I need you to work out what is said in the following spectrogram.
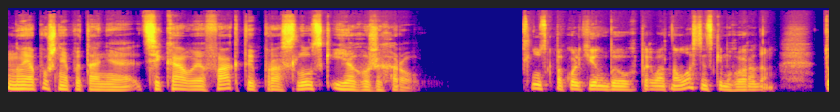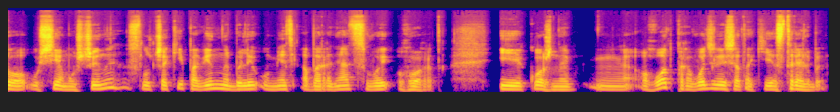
Ну і апошняе пытанне. Цікавыя факты пра слуцк і яго жыхароў слуцк паколькі ён быў прыватна-ўласніцкім горадам то усе мужчыны случакі павінны былі ўмець абараняць свой горад. І кожны год праводзіліся такія стрэльбы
